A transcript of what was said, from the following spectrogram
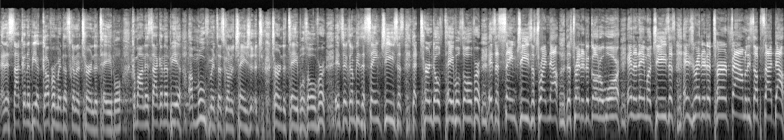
And it's not going to be a government that's going to turn the table. Come on, it's not going to be a, a, movement that's going to change, uh, turn the tables over. It's going to be the same Jesus that turned those tables over. It's the same Jesus right now that's ready to go to war in the name of Jesus. And he's ready to turn families upside down.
